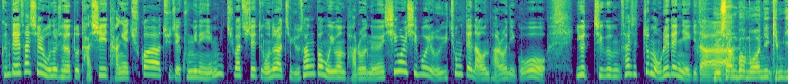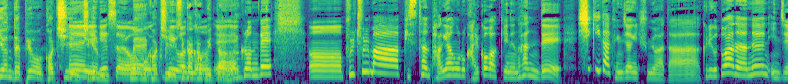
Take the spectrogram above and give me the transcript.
근데 사실 오늘 제가 또 다시 당의 추가 취재 국민의힘 추가 취재 등 오늘 아침 유상범 의원 발언은 10월 15일 의총 때 나온 발언이고 이거 지금 사실 좀 오래된 얘기다. 유상범 의원이 김기현 대표 거치 네, 지금 얘기했어요. 네, 뭐 거치 생각하고 뭐, 있다. 예, 예. 그런데 어 불출마 비슷한 방향으로 갈 것 같기는 한데 시기가 굉장히 중요하다. 그리고 또 하나는 이제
